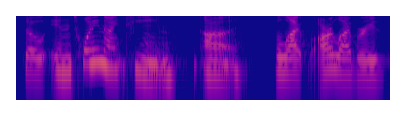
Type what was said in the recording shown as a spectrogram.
So in 2019, uh, the li- our libraries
